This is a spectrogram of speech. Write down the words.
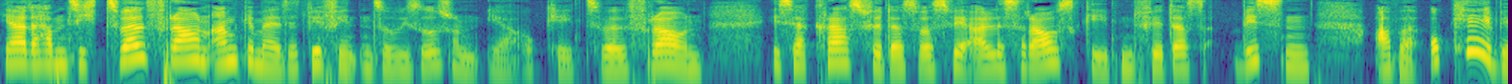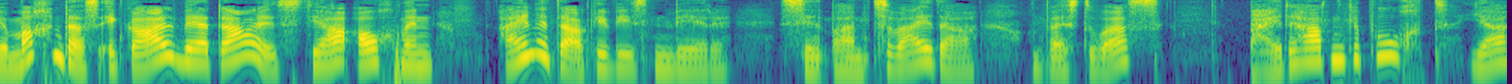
Ja, da haben sich zwölf Frauen angemeldet. Wir finden sowieso schon, ja, okay, zwölf Frauen ist ja krass für das, was wir alles rausgeben, für das Wissen. Aber okay, wir machen das, egal wer da ist. Ja, auch wenn eine da gewesen wäre, sind, waren zwei da. Und weißt du was? Beide haben gebucht, ja.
